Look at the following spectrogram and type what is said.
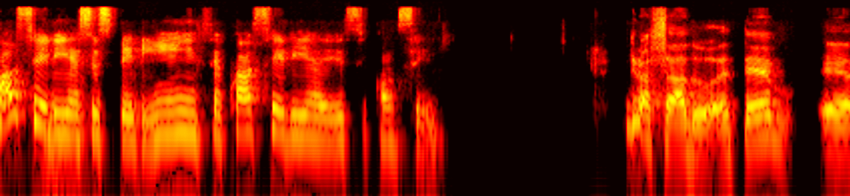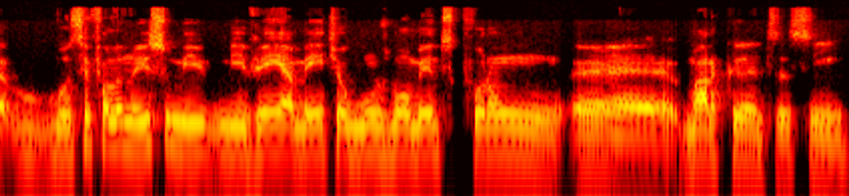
qual seria essa experiência? Qual seria esse conselho? Engraçado, até é, você falando isso me, me vem à mente alguns momentos que foram é, marcantes, assim.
